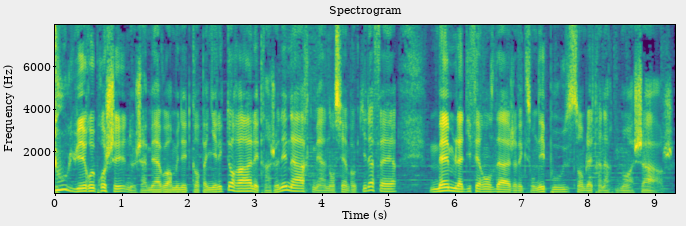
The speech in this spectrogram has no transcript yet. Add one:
Tout lui est reproché, ne jamais avoir mené de campagne électorale, être un jeune énarque, mais un ancien banquier d'affaires. Même la différence d'âge avec son épouse semble être un argument à charge.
